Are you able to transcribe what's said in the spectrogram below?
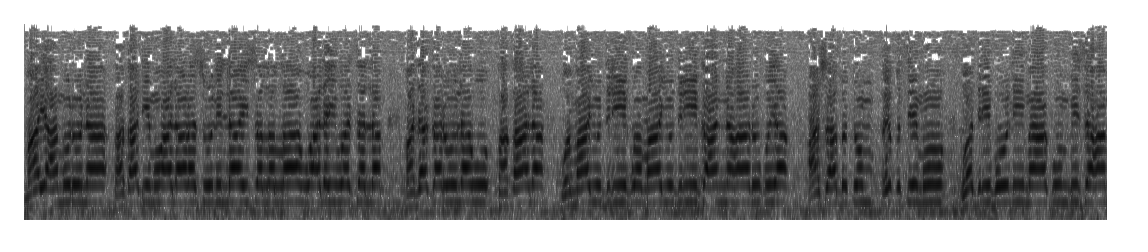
ما يأمرنا. فقدموا على رسول الله صلى الله عليه وسلم. فذكروا له فقال وما يدريك وما يدريك أنها رقيا أصبتم اقسموا واضربوا لي معكم بسهم.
